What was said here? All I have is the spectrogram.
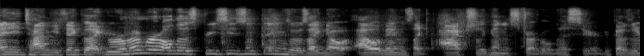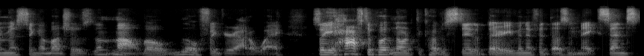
anytime you think like you remember all those preseason things, it was like no, Alabama's like actually going to struggle this year because they're missing a bunch of. No, they'll they'll figure out a way. So you have to put North Dakota State up there, even if it doesn't make sense.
